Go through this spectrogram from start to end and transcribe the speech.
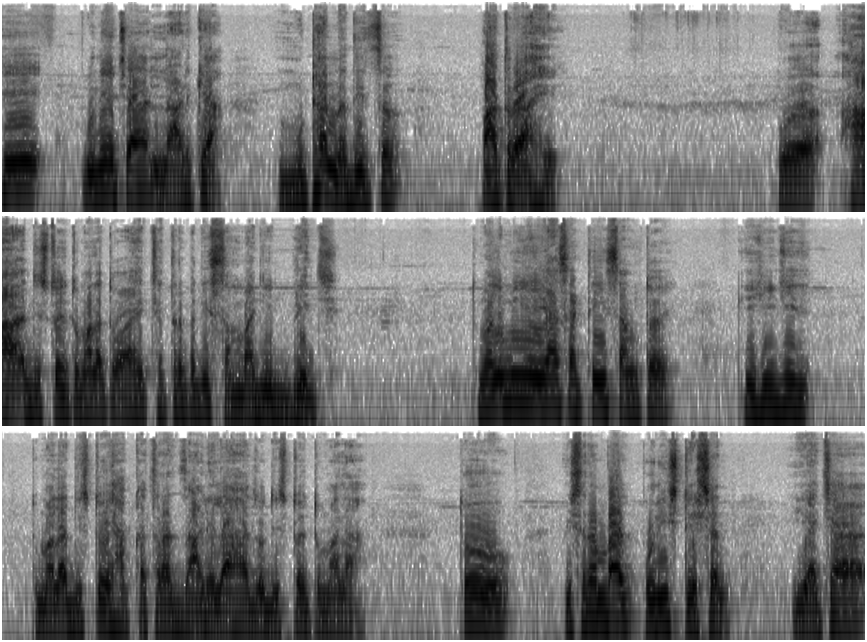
हे पुण्याच्या लाडक्या मुठा नदीचं पात्र आहे. व हा दिसतोय तुम्हाला तो आहे छत्रपती संभाजी ब्रिज. तुम्हाला मी हे यासाठी सांगतोय की ही जी तुम्हाला दिसतोय हा कचरा जाळलेला हा जो दिसतोय तुम्हाला तो विश्रामबाग पोलीस स्टेशन याच्या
